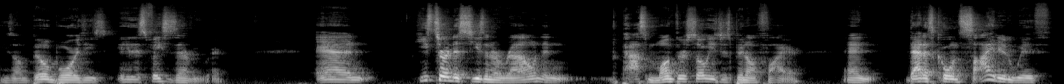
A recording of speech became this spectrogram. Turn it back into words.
he's on billboards. He's, his face is everywhere. And he's turned his season around and the past month or so, he's just been on fire. And that has coincided with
